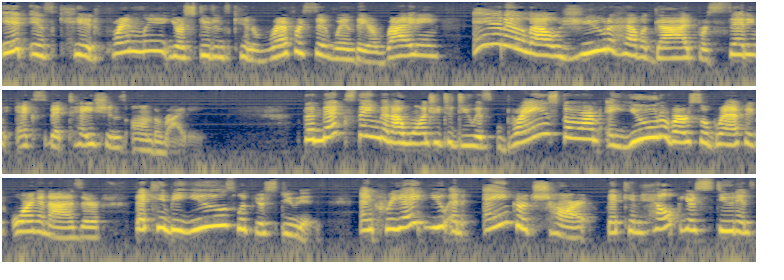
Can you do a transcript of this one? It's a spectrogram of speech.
It is kid friendly. Your students can reference it when they are writing and it allows you to have a guide for setting expectations on the writing. The next thing that I want you to do is brainstorm a universal graphic organizer that can be used with your students and create you an anchor chart that can help your students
